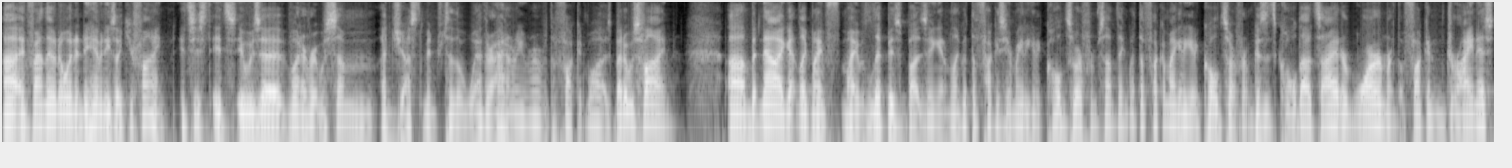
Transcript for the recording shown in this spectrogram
uh, and finally, when I went into him, and he's like, "You're fine. It's just it's it was a whatever. It was some adjustment to the weather. I don't even remember what the fuck it was, but it was fine. Um, but now I got like my my lip is buzzing, and I'm like, what the fuck is here? Am I gonna get a cold sore from something? What the fuck am I gonna get a cold sore from? Because it's cold outside or warm or the fucking dryness.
